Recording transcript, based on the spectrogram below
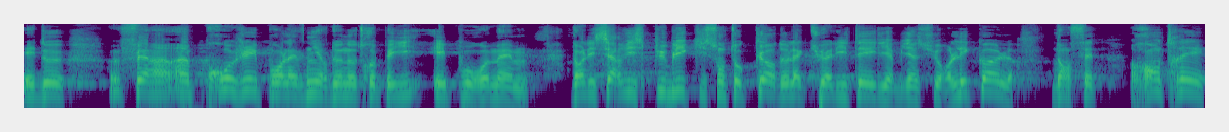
et de faire un, projet pour l'avenir de notre pays et pour eux-mêmes. Dans les services publics qui sont au cœur de l'actualité, il y a bien sûr l'école dans cette rentrée.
